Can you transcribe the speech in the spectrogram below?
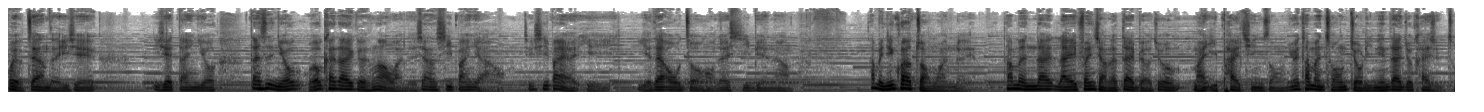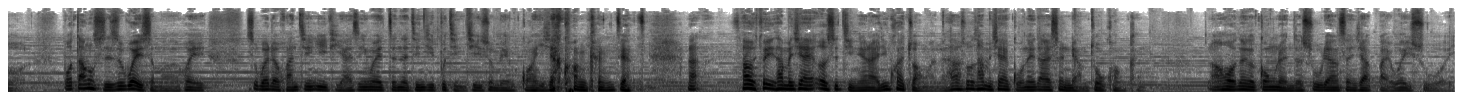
会有这样的一些一些担忧。但是你又我又看到一个很好玩的，像西班牙哦，其实西班牙也也在欧洲哦，在西边那样，他们已经快要转完了。他们来来分享的代表就蛮一派轻松，因为他们从九零年代就开始做了。不过当时是为什么会是为了环境议题，还是因为真的经济不景气，顺便关一下矿坑这样子？那他所以他们现在二十几年来已经快转完了。他说他们现在国内大概剩两座矿坑，然后那个工人的数量剩下百位数而已，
